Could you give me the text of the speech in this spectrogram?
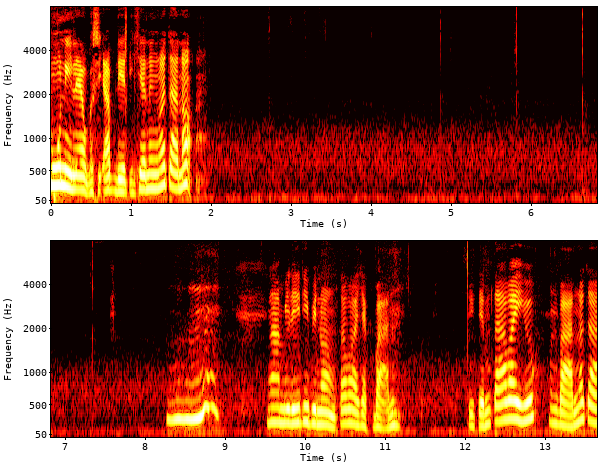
มูนี่แล้วก็สิอัปเดตอีกเทียนึงเนาะจ้าเนาะอื้องามมีลีที่พี่น้องแต่ว่าอยากบาน สีเต็มตาไว้อยู่มันบานเนาะจ้ะ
